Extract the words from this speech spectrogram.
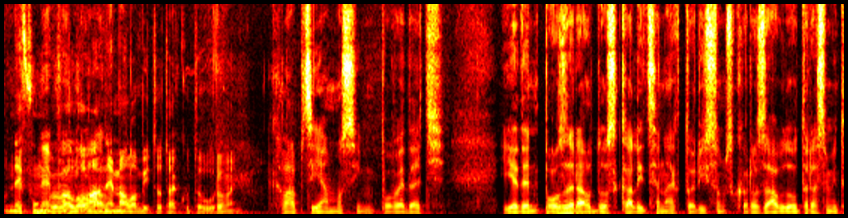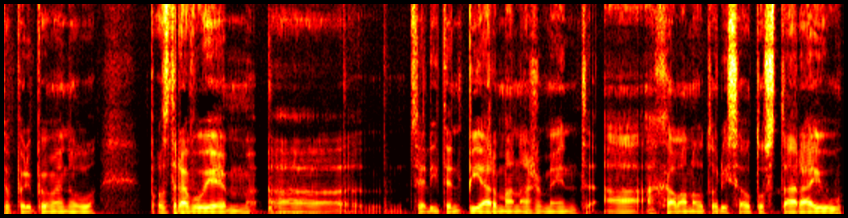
nefungovalo a Nefungovalo. nemalo by to takúto úroveň. Chlapci, ja musím povedať, jeden pozeral do Skalice, na ktorý som skoro zabudol, teraz mi to pripomenul. Pozdravujem uh, celý ten PR manažment a, a chalanov, ktorí sa o to starajú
